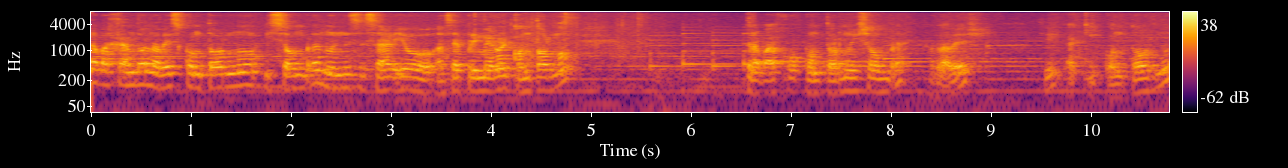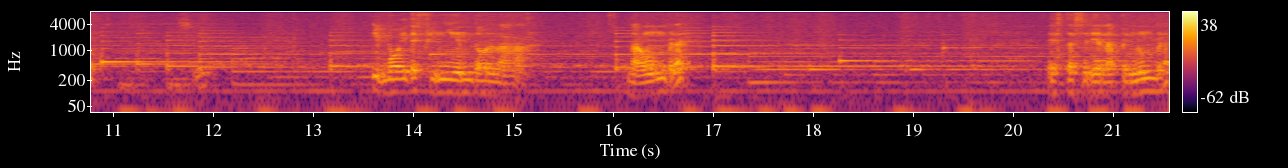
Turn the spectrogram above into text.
Trabajando a la vez contorno y sombra, no es necesario hacer primero el contorno, trabajo contorno y sombra a la vez, aquí contorno, y voy definiendo la, la umbra, esta sería la penumbra,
